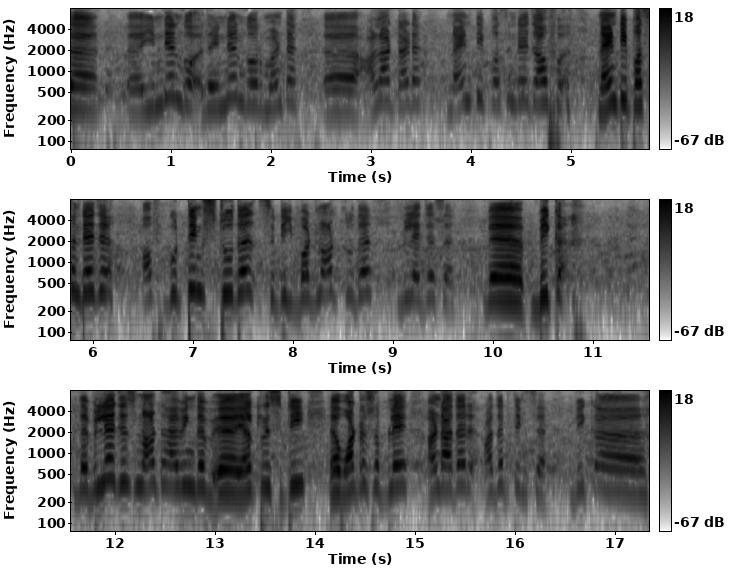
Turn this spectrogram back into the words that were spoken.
the uh, Indian the Indian government uh, allotted 90 percentage of 90 percentage of good things to the city but not to the villages. Because the village is not having the uh, electricity uh, water supply and other other things. Uh, ca-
